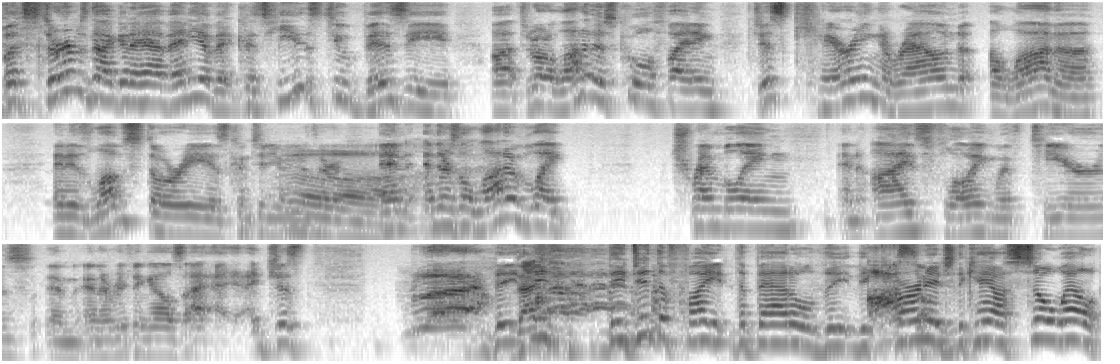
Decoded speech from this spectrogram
But Sturm's not going to have any of it because he is too busy uh, throughout a lot of this cool fighting, just carrying around Alhana, and his love story is continuing with her. And and there's a lot of like trembling and eyes flowing with tears and and everything else. I I, I just. They, That- they, they did the fight, the battle, the, the Awesome. carnage, the chaos so well,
